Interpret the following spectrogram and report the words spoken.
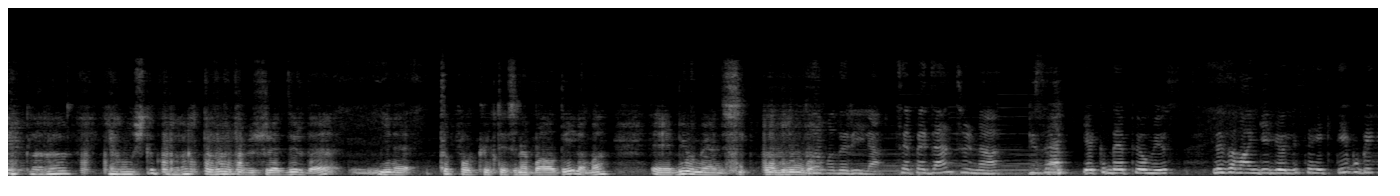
Notlara yanlışlık olarak uzunca bir süredir de yine tıp fakültesine bağlı değil ama e, biyomühendislik ana bilim uygulamalarıyla tepeden tırnağa güzel Yakında yapıyor muyuz? Ne zaman geliyor lise hack diye bu gel.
